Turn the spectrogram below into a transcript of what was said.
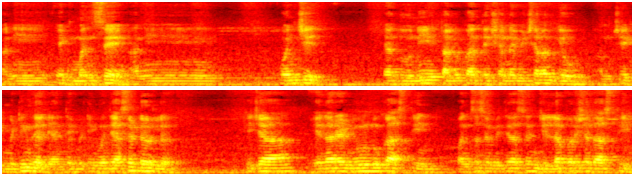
आणि एक मनसे आणि वंचित या दोन्ही तालुका अध्यक्षांना विचारात घेऊन आमची एक मिटिंग झाली. आणि त्या मिटिंगमध्ये असं ठरलं की ज्या येणाऱ्या निवडणुका असतील पंचायत समिती असेल जिल्हा परिषद असतील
